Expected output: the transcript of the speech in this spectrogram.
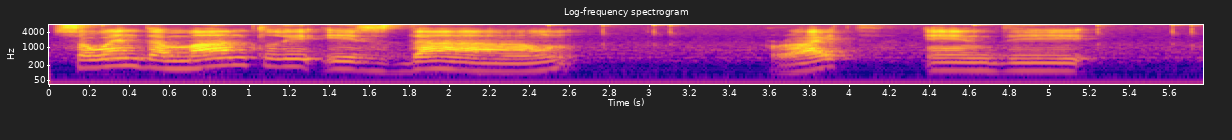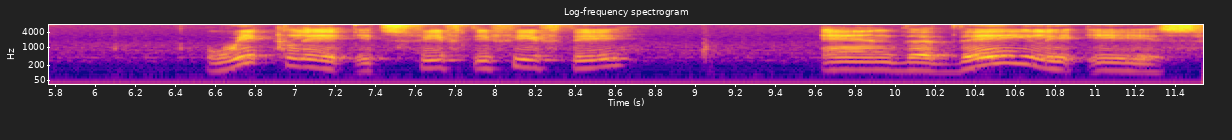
So when the monthly is down right and the weekly it's 50-50 and the daily is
